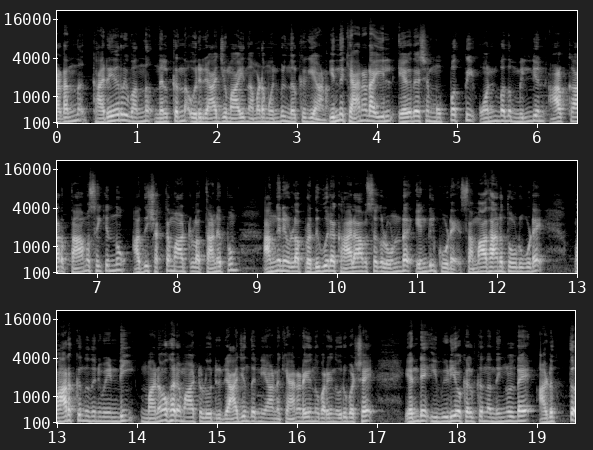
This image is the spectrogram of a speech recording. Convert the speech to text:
കടന്ന് കരേറി വന്ന് നിൽക്കുന്ന ഒരു രാജ്യമായി നമ്മുടെ മുൻപിൽ നിൽക്കുകയാണ്. ഇന്ന് കാനഡയിൽ ഏകദേശം മുപ്പത്തി ഒൻപത് മില്യൺ ആൾക്കാർ താമസിക്കുന്നു. അതിശക്തമായിട്ടുള്ള തണുപ്പും അങ്ങനെയുള്ള പ്രതികൂല കാലാവസ്ഥകളുണ്ട് എങ്കിൽ കൂടെ സമാധാനത്തോടുകൂടെ പാർക്കുന്നതിന് വേണ്ടി മനോഹരമായിട്ടുള്ള ഒരു രാജ്യം തന്നെയാണ് കാനഡ എന്ന് പറയുന്ന ഒരുപക്ഷെ എന്റെ ഈ വീഡിയോ കേൾക്കുന്ന നിങ്ങളുടെ അടുത്ത്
